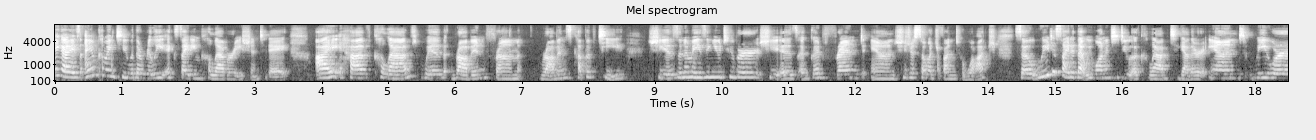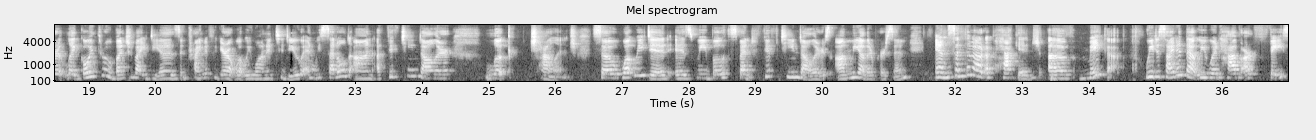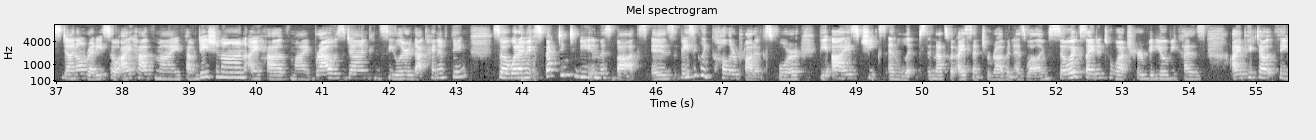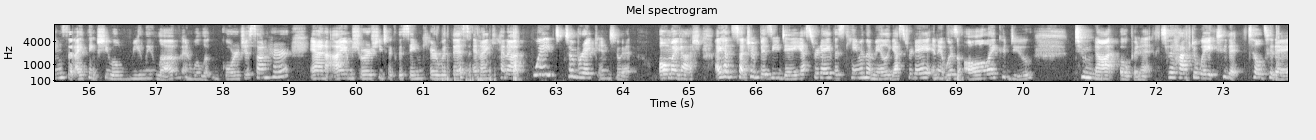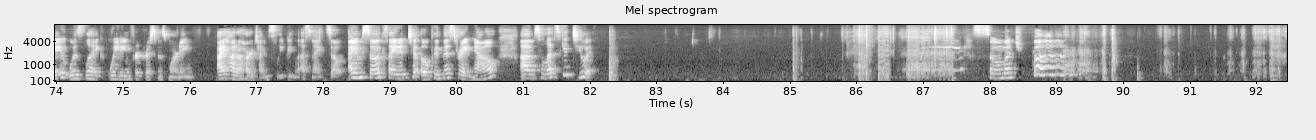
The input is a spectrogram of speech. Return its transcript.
Hey guys, I am coming to you with a really exciting collaboration today. I have collabed with Robin from Robin's Cup of Tea. She is an amazing YouTuber, she is a good friend, and she's just so much fun to watch. So we decided that we wanted to do a collab together and we were like going through a bunch of ideas and trying to figure out what we wanted to do and we settled on a $15 look challenge. So what we did is we both spent $15 on the other person and sent them out a package of makeup we decided that we would have our face done already. So I have my foundation on, I have my brows done, concealer, that kind of thing. So what I'm expecting to be in this box is basically color products for the eyes, cheeks, and lips. And that's what I sent to Robin as well. I'm so excited to watch her video because I picked out things that I think she will really love and will look gorgeous on her. And I am sure she took the same care with this and I cannot wait to break into it. Oh my gosh, I had such a busy day yesterday. This came in the mail yesterday and it was all I could do to not open it. To have to wait today, till today was like waiting for Christmas morning. I had a hard time sleeping last night. So I am so excited to open this right now. Um, so let's get to it. So much fun.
